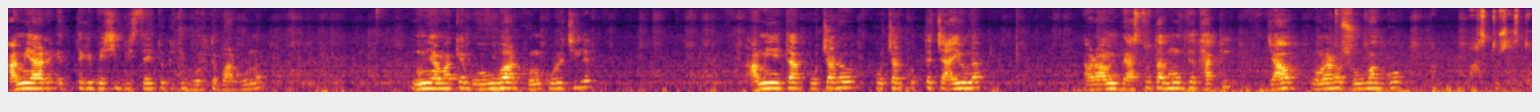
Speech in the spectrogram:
আমি আর এর থেকে বেশি বিস্তারিত কিছু বলতে পারব না। উনি আমাকে বহুবার ফোন করেছিলেন। আমি এটা প্রচারও প্রচার করতে চাইও না। আর আমি ব্যস্ততার মধ্যে থাকি। যা হোক ওনারও সৌভাগ্য। বাস্তুশাস্ত্র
